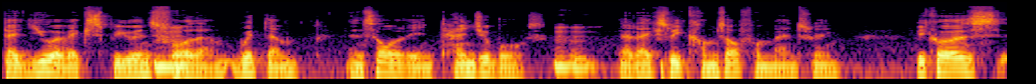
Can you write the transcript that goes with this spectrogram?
that you have experienced for mm-hmm. them, with them, and some of the intangibles that actually comes out from mentoring. Because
